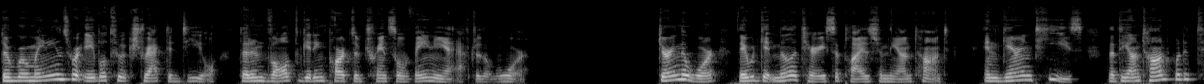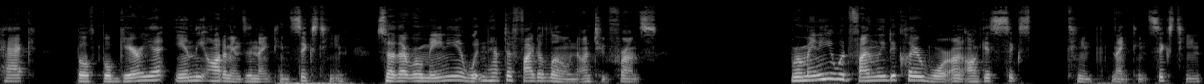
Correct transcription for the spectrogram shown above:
the Romanians were able to extract a deal that involved getting parts of Transylvania after the war. During the war, they would get military supplies from the Entente and guarantees that the Entente would attack both Bulgaria and the Ottomans in 1916, so that Romania wouldn't have to fight alone on two fronts. Romania would finally declare war on August 16, 1916,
